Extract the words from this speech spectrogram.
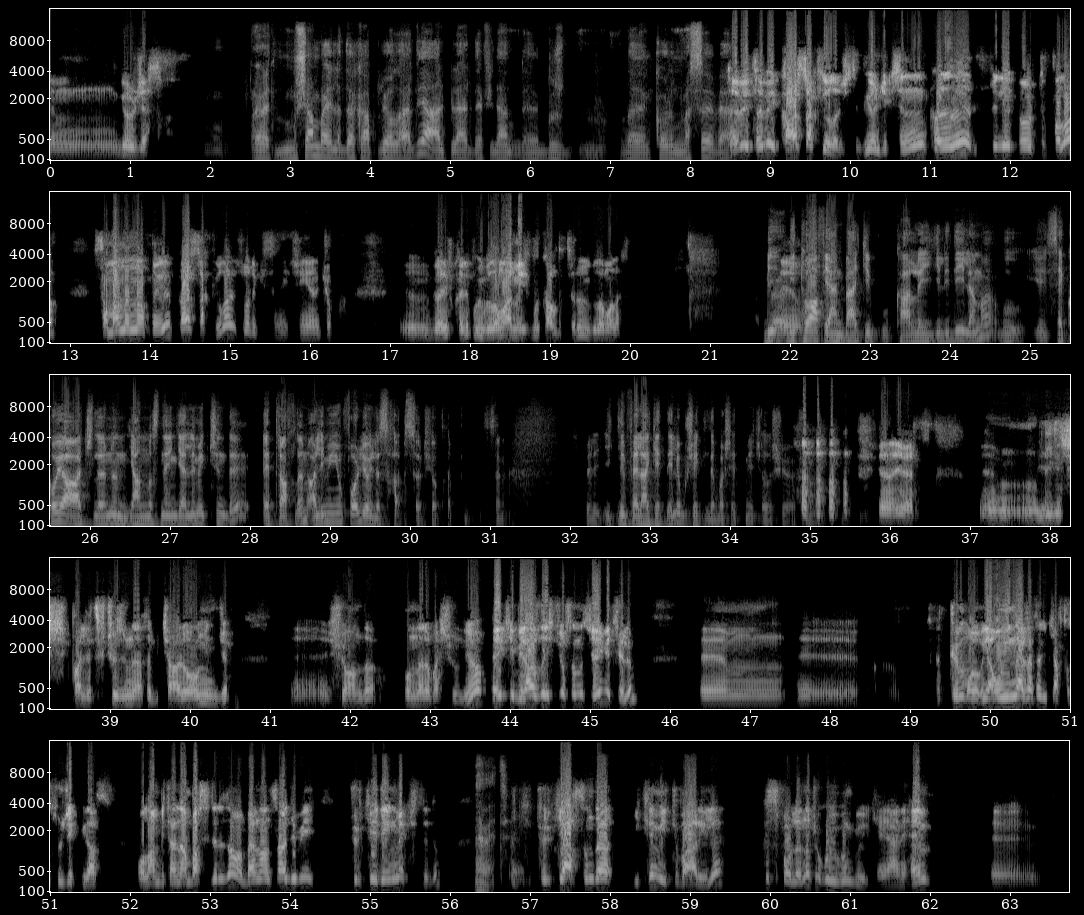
göreceğiz. Evet, muşambayla da kaplıyorlardı ya Alplerde filan e, buzların korunması ve Tabii tabii kar saklıyorlar işte. Bir önceki senenin karını üstüyle örtüp falan samanların altına girip kar saklıyorlar sonraki sene için yani çok e, garip garip uygulamalar mecbur kaldıkları uygulamalar. Bir, Evet. bir tuhaf yani belki karla ilgili değil ama bu e, sekoya ağaçlarının yanmasını engellemek için de etraflarını alüminyum folyoyla sar sarıyorlar. Sana. Böyle iklim felaketleriyle bu şekilde baş etmeye çalışıyor. Yani evet. E, ilginç palyatif çözümler tabii çare olmayınca e, şu anda onlara başvuruluyor. Peki biraz da istiyorsanız şeye geçelim. E, e, tüm o, ya oyunlar zaten iki hafta sürecek biraz. Olan bitenden bahsederiz ama ben hani sadece bir Türkiye'ye değinmek istedim. evet. Türkiye aslında iklim itibariyle kız sporlarına çok uygun bir ülke. Yani hem e,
